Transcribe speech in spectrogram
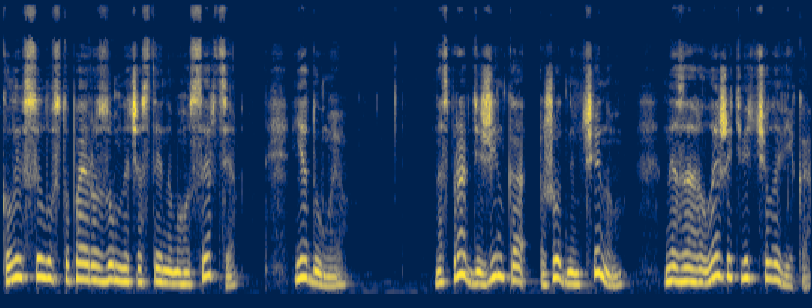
коли в силу вступає розумна частина мого серця, я думаю, насправді жінка жодним чином не залежить від чоловіка.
